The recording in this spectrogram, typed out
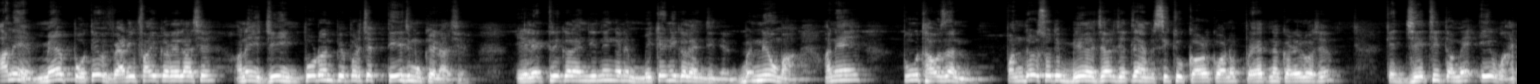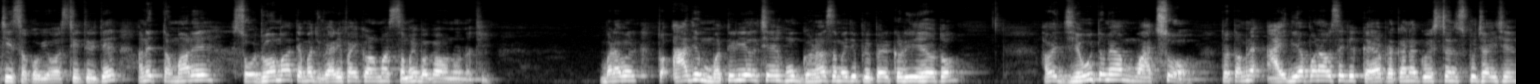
અને મેં પોતે વેરીફાઈ કરેલા છે અને જે ઇમ્પોર્ટન્ટ પેપર છે તે જ મૂકેલા છે. ઇલેક્ટ્રિકલ એન્જિનિયરિંગ અને મિકેનિકલ એન્જિનિયરિંગ બંનેઓમાં, અને ટુ થાઉઝન્ડ પંદરસોથી બે હજાર જેટલા એમસીક્યુ કવર કરવાનો પ્રયત્ન કરેલો છે. કે જેથી તમે એ વાંચી શકો વ્યવસ્થિત રીતે અને તમારે શોધવામાં તેમજ વેરીફાઈ કરવામાં સમય બગાવવાનો નથી. બરાબર? તો આ જે મટીરિયલ છે, હું ઘણા સમયથી પ્રિપેર કરી રહ્યો હતો. હવે જેવું તમે આમ વાંચશો, તો તમને આઈડિયા પણ આવશે કે કયા પ્રકારના ક્વેશ્ચન્સ પૂછાય છે.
